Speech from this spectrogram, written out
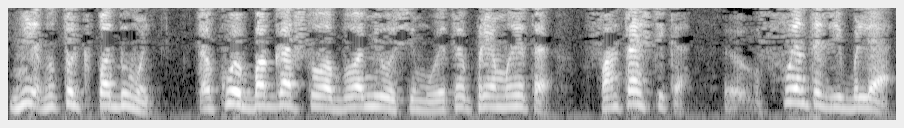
Нет, ну только подумать. Такое богатство обломилось ему. Это прямо это, фантастика, э, фэнтези, бля.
